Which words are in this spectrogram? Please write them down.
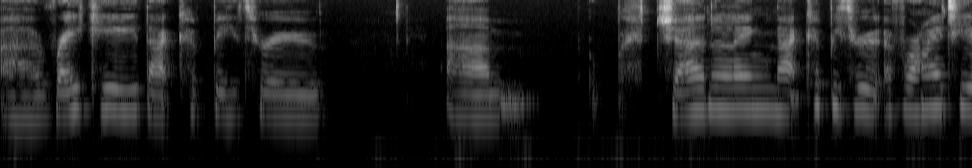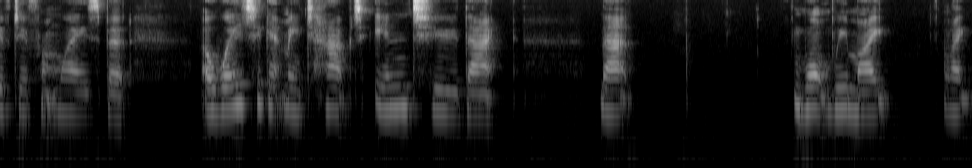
uh, Reiki, that could be through um, journaling, that could be through a variety of different ways. But a way to get me tapped into that, that what we might like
